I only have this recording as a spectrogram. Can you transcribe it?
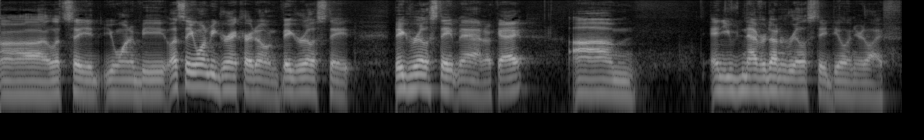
uh, let's say you, you want to be let's say you want to be Grant Cardone, big real estate, big real estate man. Okay, um, and you've never done a real estate deal in your life.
